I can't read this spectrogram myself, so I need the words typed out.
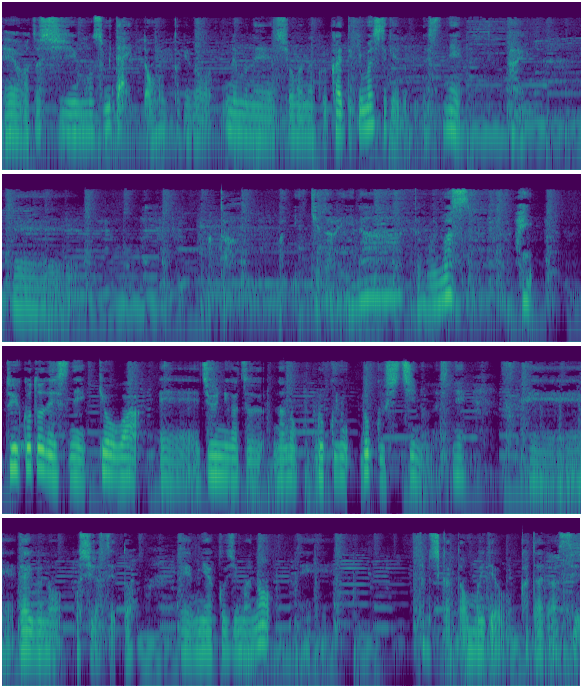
えー、私も住みたいと思ったけど、でもね、しょうがなく帰ってきましたけれどもですね、はい。えー、また、ま行けたらいいなーって思います。はい。ということでですね、今日は、えー、12月7、6、6、7のですね、えー、ライブのお知らせと、えー、宮古島の、えー、楽しかった思い出を語らせ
